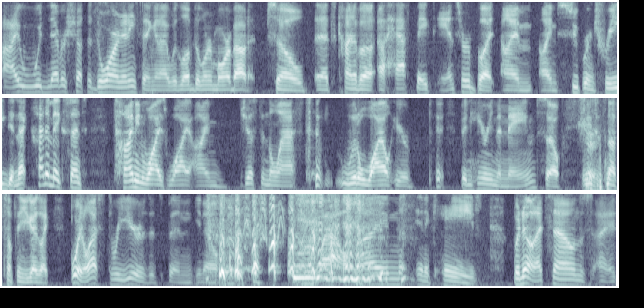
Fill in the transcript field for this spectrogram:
I would never shut the door on anything, and I would love to learn more about it. So that's kind of a, a half baked answer, but I'm I'm super intrigued, and that kind of makes sense timing wise, why I'm just in the last little while here been hearing the name. So Sure. it's not something you guys like. Boy, the last three years it's been you know, wow, I'm in a cave. But no, that sounds. I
